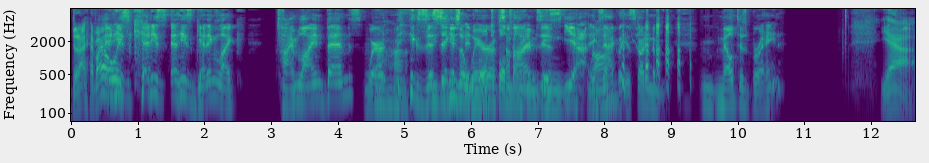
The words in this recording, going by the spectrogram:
did I have I and always he's and he's and he's getting like timeline bends where Uh-huh. the existing He's- he's in, in aware of multiple something times is yeah wrong. exactly is starting to melt his brain. Yeah.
